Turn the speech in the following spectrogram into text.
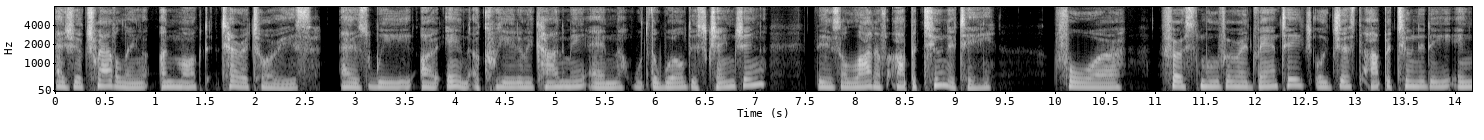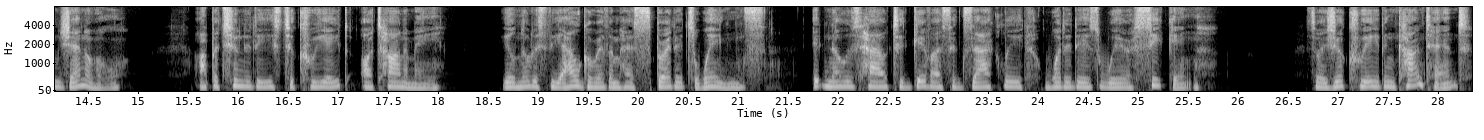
As you're traveling unmarked territories, as we are in a creator economy and the world is changing, there's a lot of opportunity for first mover advantage or just opportunity in general. Opportunities to create autonomy. You'll notice the algorithm has spread its wings it knows how to give us exactly what it is we're seeking. So as you're creating content,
